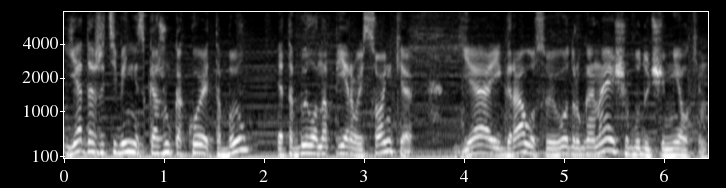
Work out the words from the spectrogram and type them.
я даже тебе не скажу, какой это был. Это было на первой Соньке. Я играл у своего другана, еще будучи мелким.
